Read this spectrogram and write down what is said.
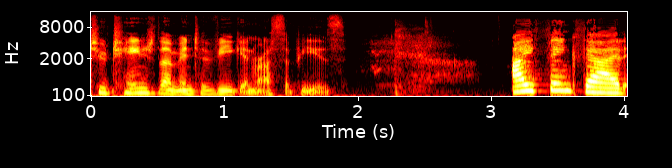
to change them into vegan recipes? I think that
